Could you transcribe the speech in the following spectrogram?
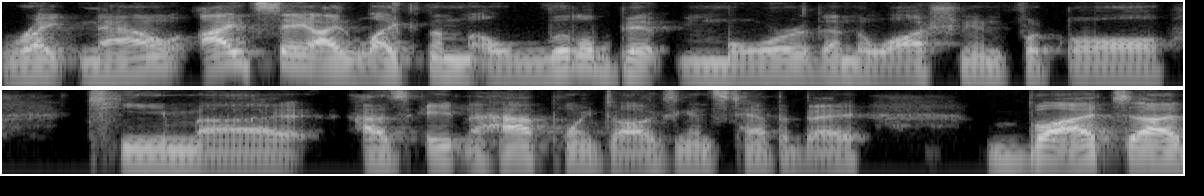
right now. I'd say I like them a little bit more than the Washington football team uh, as eight and a half point dogs against Tampa Bay. But uh,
